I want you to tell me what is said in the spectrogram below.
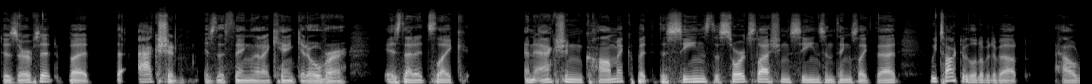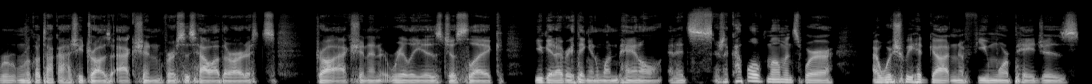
deserves it, but the action is the thing that I can't get over. Is that it's like an action comic, but the scenes, the sword slashing scenes and things like that. We talked a little bit about how Rumiko Takahashi draws action versus how other artists draw action, and it really is just like you get everything in one panel. And it's there's a couple of moments where I wish we had gotten a few more pages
